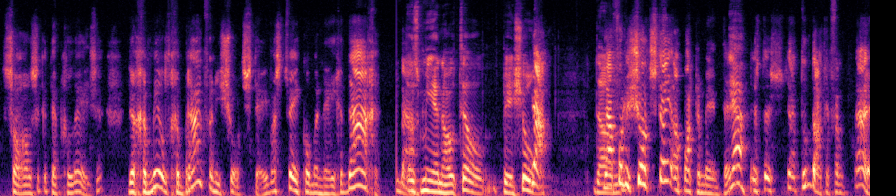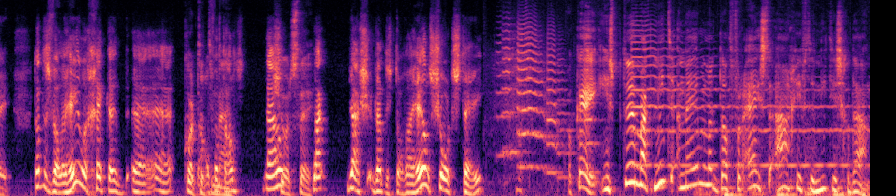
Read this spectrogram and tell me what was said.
zoals ik het heb gelezen, de gemiddeld gebruik van die short stay was 2,9 dagen. Dat is meer een hotelpension. Ja. Dan... Ja, voor de short stay appartementen. Ja. Dus, dus ja, toen dacht ik van, hey, dat is wel een hele gekke. Korte termijn. Nou, short stay. Maar, ja, dat is toch wel heel short stay. Oké, okay, inspecteur maakt niet aannemelijk dat vereiste aangifte niet is gedaan.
